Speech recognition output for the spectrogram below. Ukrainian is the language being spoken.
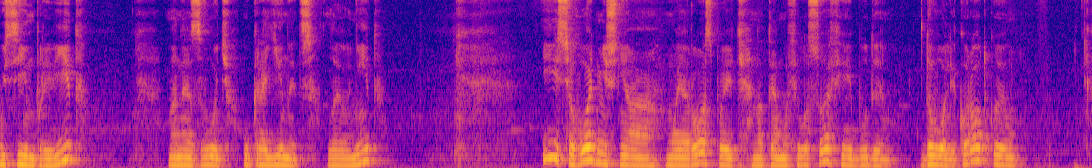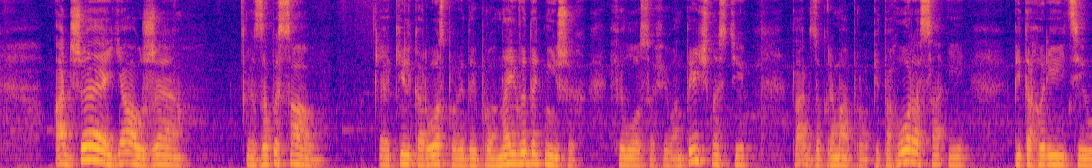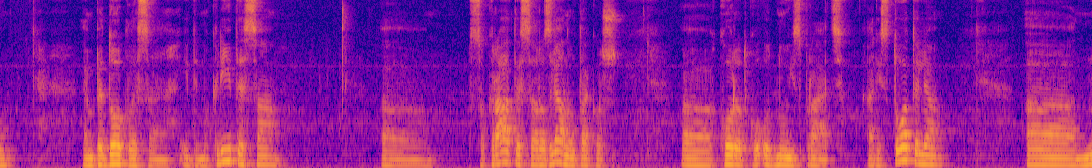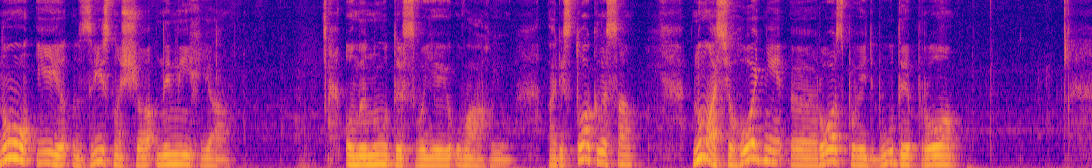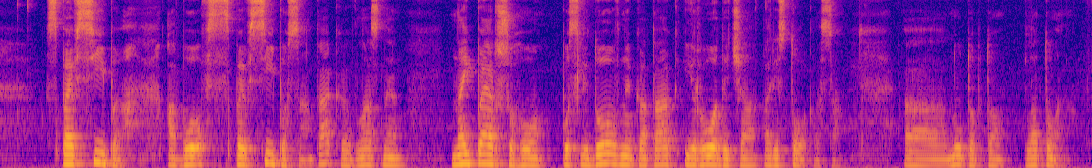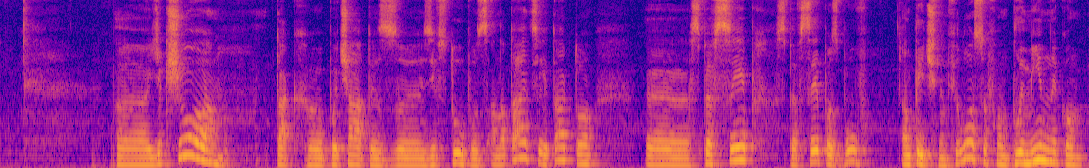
Усім привіт! Мене звуть Українець Леонід. І сьогоднішня моя розповідь на тему філософії буде доволі короткою. Адже я вже записав е, кілька розповідей про найвидатніших філософів античності, так, зокрема про Пітагораса і пітагорійців. Емпедоклеса і Демокрітеса, е, Сократеса. Розглянув також е, коротко одну із праць Арістотеля. Е, Ну і, звісно, що не міг я оминути своєю увагою Арістоклеса. Ну, а сьогодні розповідь буде про Спевсіпа або Спевсіпоса, так, власне, найпершого послідовника так, і родича Арістоклеса, ну, тобто Платона. Е, Якщо так почати з, зі вступу з анотації, так, то е, Спевсип, Спевсипос був античним філософом, племінником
